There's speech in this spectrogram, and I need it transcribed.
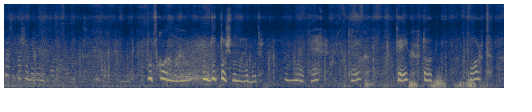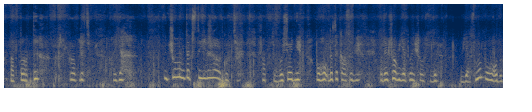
Просто те, що мені не хватає. Тут скоро має. ну, Тут точно має бути. Має кейк, кейк, кейк, торт, торт, а торти роблять. А я. Ну чому мені так стає жарко в цій шапці? Бо сьогодні погода така собі. От якщо б я прийшов сюди в ясну погоду,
